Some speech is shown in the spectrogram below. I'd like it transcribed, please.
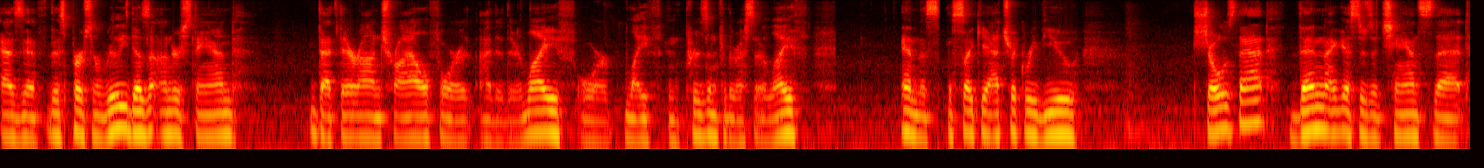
as if this person really doesn't understand that they're on trial for either their life or life in prison for the rest of their life, and the, the psychiatric review shows that, then I guess there's a chance that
